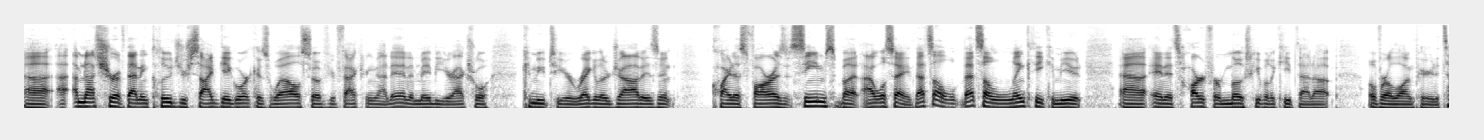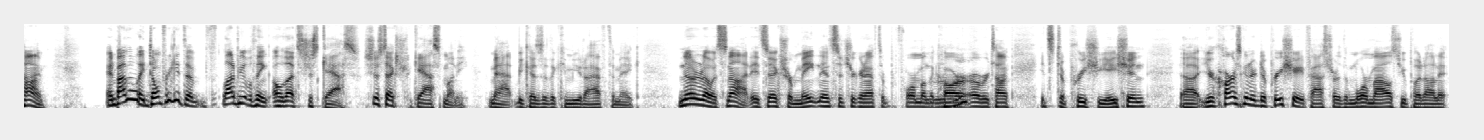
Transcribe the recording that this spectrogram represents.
uh, I'm not sure if that includes your side gig work as well. So, if you're factoring that in, and maybe your actual commute to your regular job isn't quite as far as it seems, but I will say that's a that's a lengthy commute, uh, and it's hard for most people to keep that up over a long period of time. And by the way, don't forget to. A lot of people think, oh, that's just gas. It's just extra gas money, Matt, because of the commute I have to make. No, no, no, it's not. It's extra maintenance that you're going to have to perform on the car over time. It's depreciation. Uh, your car is going to depreciate faster the more miles you put on it,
